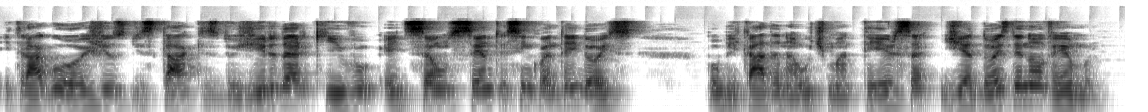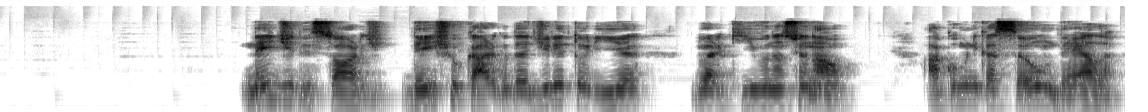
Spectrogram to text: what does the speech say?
e trago hoje os destaques do Giro do Arquivo, edição 152, publicada na última terça, dia 2 de novembro. Neide de Sorde deixa o cargo da diretoria do Arquivo Nacional. A comunicação dela,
